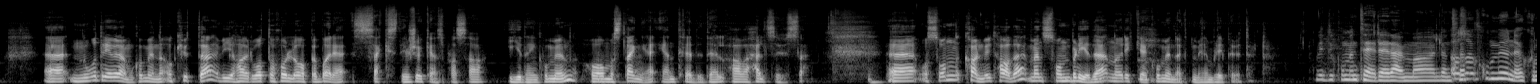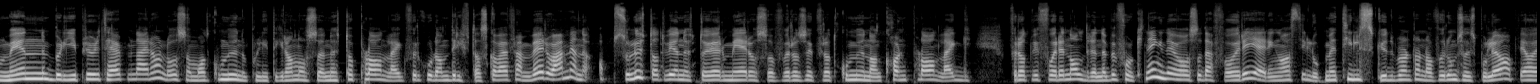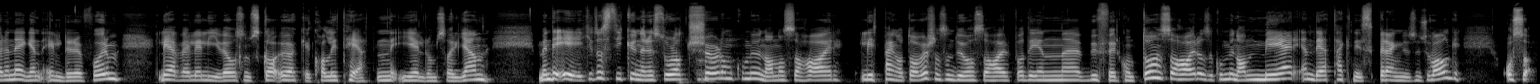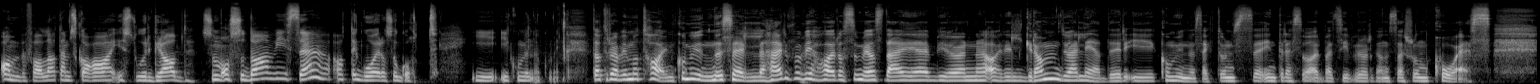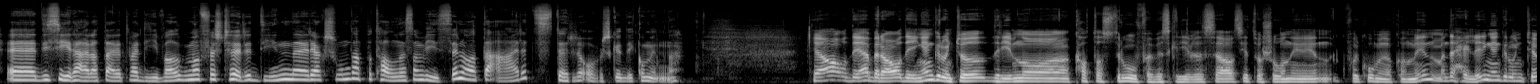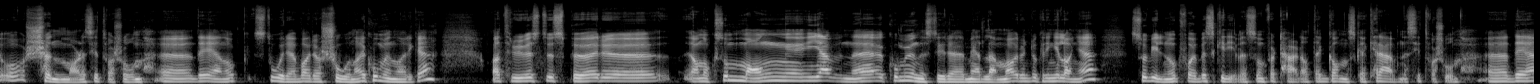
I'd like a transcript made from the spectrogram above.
Eh, nå driver Rømme kommune og kutter. Vi har råd til å holde oppe bare 60 sykehjemsplasser i den kommunen, og må stenge en tredjedel av helsehuset. Eh, og Sånn kan vi ikke ha det, men sånn blir det når ikke kommuneøkonomien blir prioritert. Vil du kommentere Rauma Lønseth? Altså, kommuneøkonomien blir prioritert, men det handler også om at kommunepolitikerne også er nødt til å planlegge for hvordan drifta skal være fremover. Og jeg mener absolutt at vi er nødt til å gjøre mer også for å sørge for at kommunene kan planlegge for at vi får en aldrende befolkning. Det er jo også derfor regjeringa stiller opp med tilskudd bl.a. for omsorgsboliger. At vi har en egen eldrereform, Leve hele livet, og som skal øke kvaliteten i eldreomsorgen. Men det er ikke til å stikke under en stol at selv om kommunene også har litt penger til over, sånn som du også har på din eh, bufferkonto, så har også kommunene mer enn det teknisk beregningsutvalg også anbefaler at de skal ha i stor grad. Som også da viser at det går også godt i, i kommuneøkonomien. Da tror jeg vi må ta inn kommunene selv her, for vi har også med oss deg, Bjørn Arild Gram. Du er leder i kommunesektorens interesse- og arbeidsgiverorganisasjon KS. Eh, de sier her at det er et verdivalg. Vi må først høre din reaksjon da, på tallene som viser nå at det er et større overskudd i kommunene. Ja, og det er bra. og Det er ingen grunn til å drive noe katastrofebeskrivelse av situasjonen for kommuneøkonomien, men det er heller ingen grunn til å skjønnmale situasjonen. Eh, det er nok store variasjoner i Kommune-Norge. Og jeg tror Hvis du spør eh, ja, nokså mange jevne kommunestyremedlemmer rundt omkring i landet, så vil du nok få en beskrivelse som forteller at det er ganske krevende situasjon. Eh, det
